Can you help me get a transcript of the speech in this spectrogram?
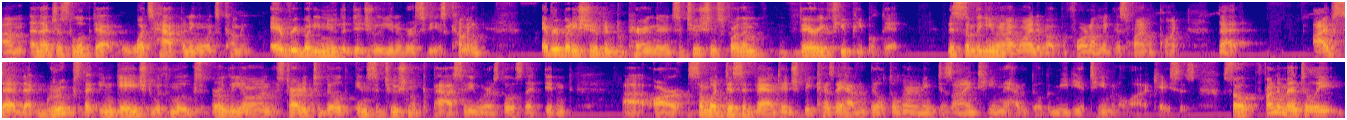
Um, and that just looked at what's happening, what's coming. Everybody knew the digital university is coming. Everybody should have been preparing their institutions for them. Very few people did. This is something you and I whined about before, and I'll make this final point, that I've said that groups that engaged with MOOCs early on started to build institutional capacity, whereas those that didn't uh, are somewhat disadvantaged because they haven't built a learning design team, they haven't built a media team in a lot of cases. So fundamentally,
